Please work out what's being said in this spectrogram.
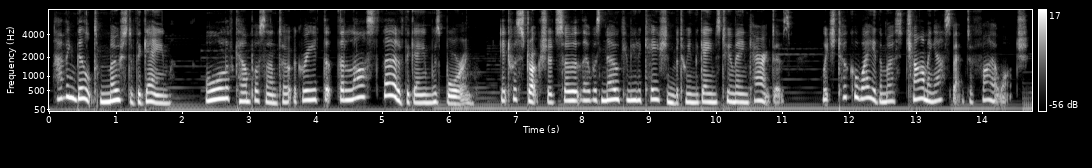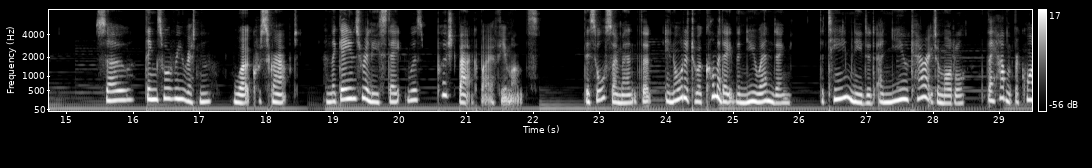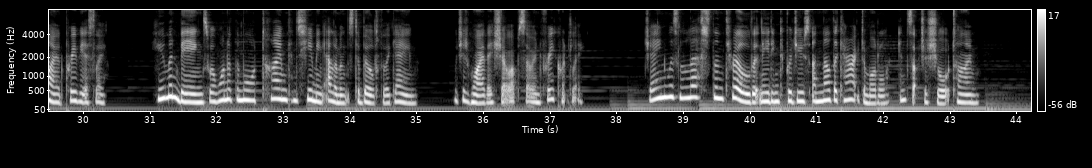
Having built most of the game, all of Campo Santo agreed that the last third of the game was boring. It was structured so that there was no communication between the game's two main characters, which took away the most charming aspect of Firewatch. So, things were rewritten, work was scrapped, and the game's release date was pushed back by a few months. This also meant that, in order to accommodate the new ending, the team needed a new character model that they hadn't required previously. Human beings were one of the more time-consuming elements to build for the game, which is why they show up so infrequently. Jane was less than thrilled at needing to produce another character model in such a short time.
